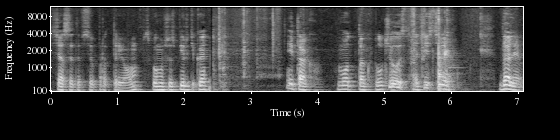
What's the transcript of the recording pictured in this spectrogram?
Сейчас это все протрем с помощью спиртика. Итак, вот так получилось. Очистили. Далее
